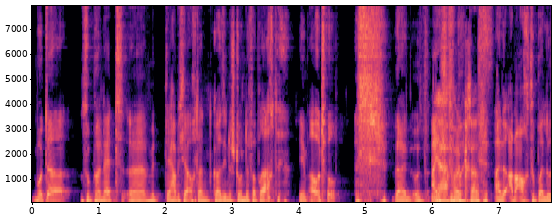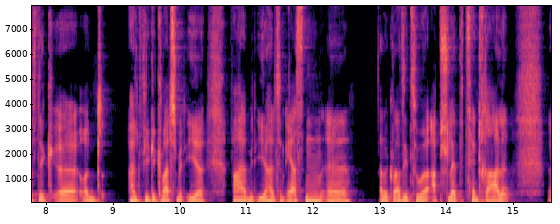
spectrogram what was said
Mutter, super nett, äh, mit der habe ich ja auch dann quasi eine Stunde verbracht im Auto. Nein, und Ja, voll super- krass. Also, aber auch super lustig äh, und halt viel gequatscht mit ihr. War halt mit ihr halt zum ersten, äh, also quasi zur Abschleppzentrale. Äh,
